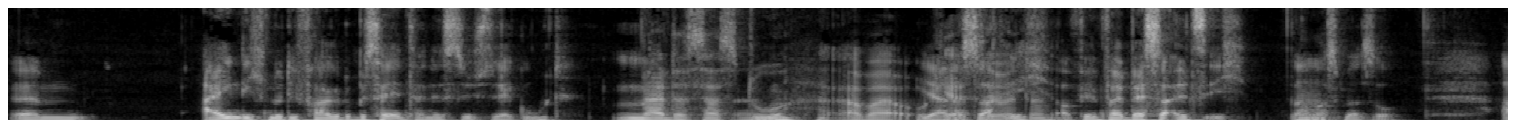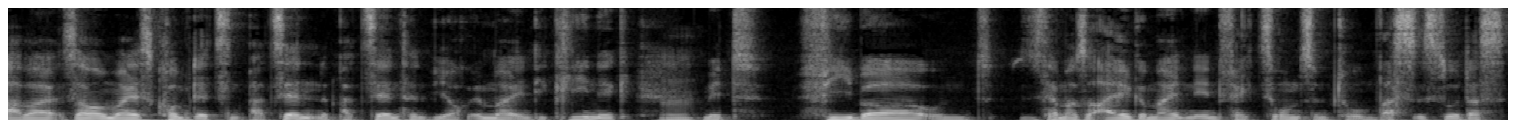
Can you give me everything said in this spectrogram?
Ähm, eigentlich nur die Frage, du bist ja internistisch sehr gut. Na, das hast du, ähm, aber okay. Ja, das sag ich. Auf jeden Fall besser als ich, sagen mhm. wir es mal so. Aber sagen wir mal, es kommt jetzt ein Patient, eine Patientin, wie auch immer, in die Klinik mhm. mit Fieber und sagen wir mal so allgemeinen Infektionssymptomen. Was ist so das,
